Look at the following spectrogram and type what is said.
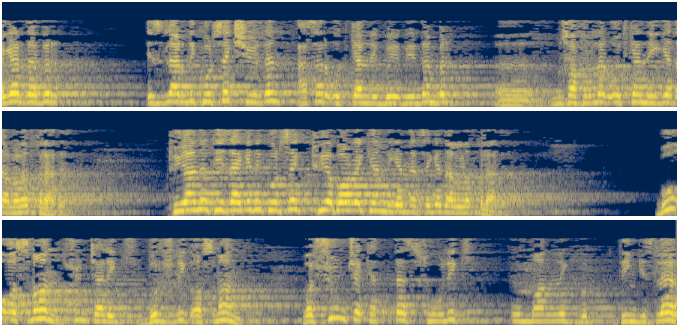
agarda bir izlarni ko'rsak shu yerdan asar o'tganlik bu yerdan bir e, musofirlar o'tganligiga dalolat qiladi. Tuyani tezagini ko'rsak tuya bor ekan degan narsaga dalolat qiladi. bu osmon shunchalik burjlik osmon va shuncha katta suvlik ummonlik bu dengizlar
